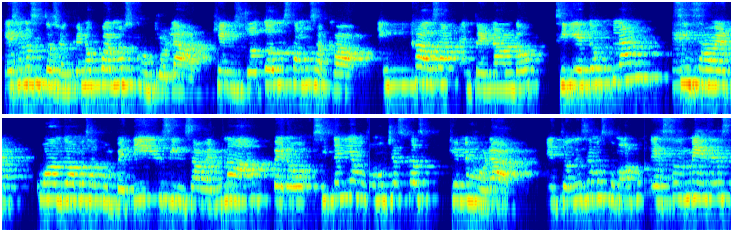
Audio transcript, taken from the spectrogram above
es una situación que no podemos controlar, que nosotros todos estamos acá en casa entrenando, siguiendo un plan sin saber cuándo vamos a competir, sin saber nada, pero sí teníamos muchas cosas que mejorar. Entonces hemos tomado estos meses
